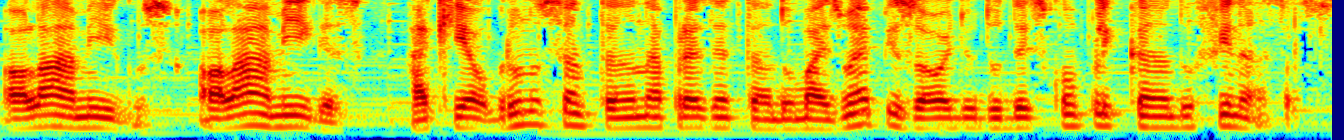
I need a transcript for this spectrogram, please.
Olá, amigos! Olá, amigas! Aqui é o Bruno Santana apresentando mais um episódio do Descomplicando Finanças.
